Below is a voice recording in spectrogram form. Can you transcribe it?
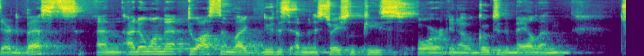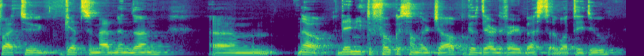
they're the best, and I don't want that to ask them like do this administration piece or you know go to the mail and try to get some admin done. Um, no, they need to focus on their job because they're the very best at what they do.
